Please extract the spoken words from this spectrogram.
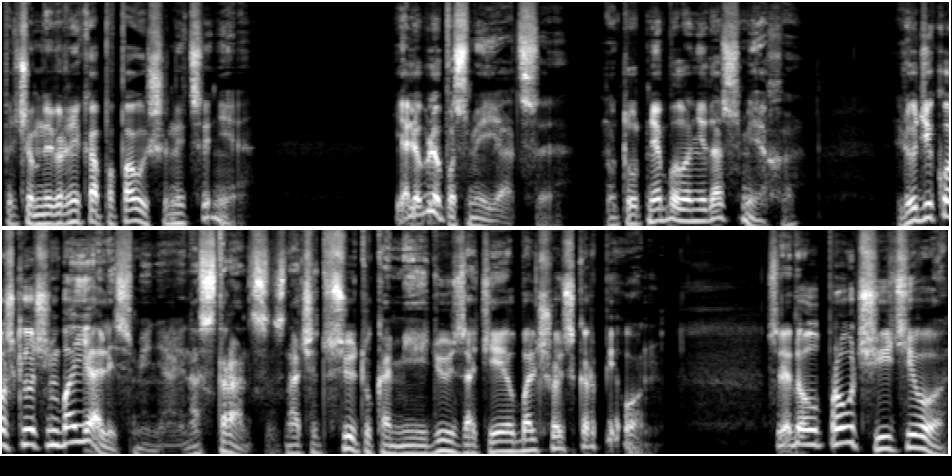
причем наверняка по повышенной цене. Я люблю посмеяться, но тут мне было не до смеха. Люди-кошки очень боялись меня, иностранца, значит, всю эту комедию затеял большой скорпион. Следовало проучить его,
